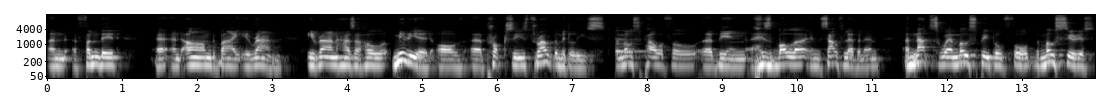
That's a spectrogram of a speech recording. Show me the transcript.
and funded uh, and armed by Iran. Iran has a whole myriad of uh, proxies throughout the Middle East, the most powerful uh, being Hezbollah in South Lebanon. And that's where most people thought the most serious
